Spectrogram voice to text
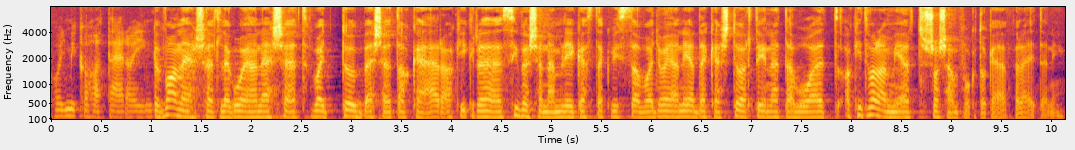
hogy mik a határaink. Van esetleg olyan eset, vagy több eset akár, akikre szívesen emlékeztek vissza, vagy olyan érdekes története volt, akit valamiért sosem fogtok elfelejteni?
